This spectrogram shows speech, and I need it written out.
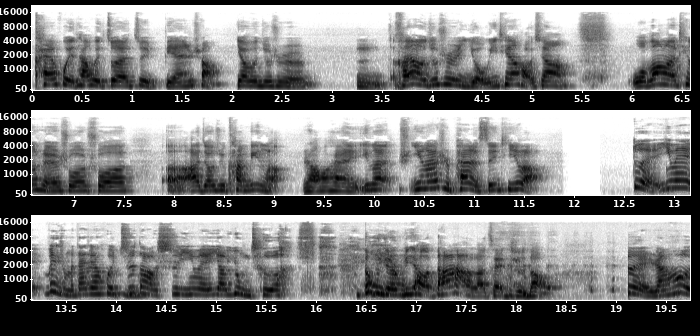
开会他会坐在最边上，要不就是，嗯，还有就是有一天好像我忘了听谁说说，呃，阿娇去看病了，然后还应该应该是拍了 CT 吧。对，因为为什么大家会知道？是因为要用车，动静比较大了才知道。对，然后，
